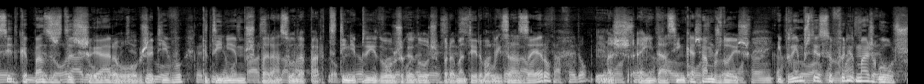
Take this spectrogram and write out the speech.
sido capazes de chegar ao objetivo que tínhamos para a segunda parte. Tinha pedido aos jogadores para manter a baliza a zero, mas ainda assim encaixámos dois. E podíamos ter sofrido mais golos.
